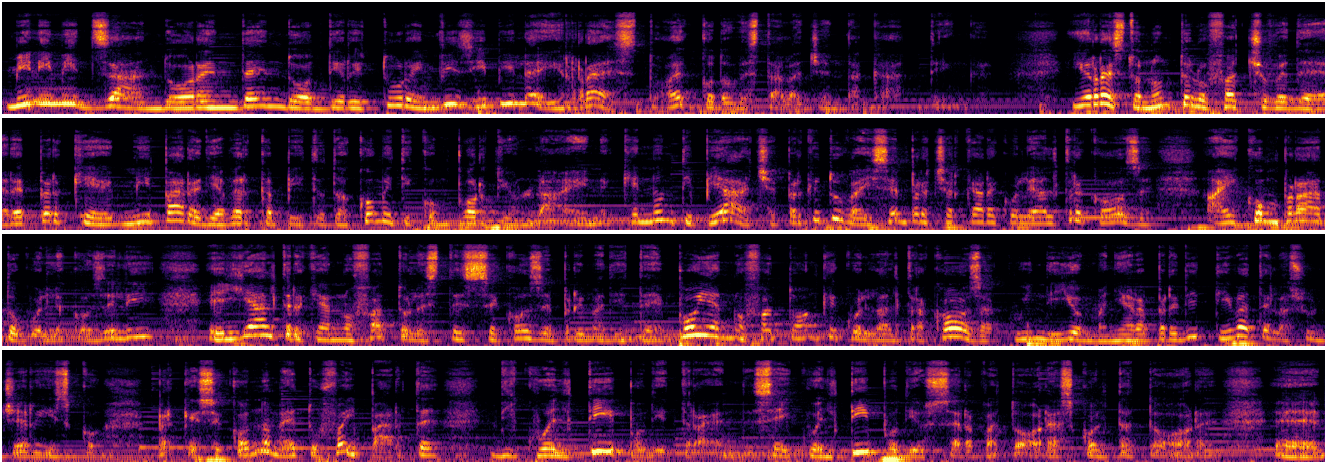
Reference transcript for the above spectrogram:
minimizzando o rendendo addirittura invisibile il resto. Ecco dove sta l'agenda cutting. Il resto non te lo faccio vedere perché mi pare di aver capito da come ti comporti online che non ti piace, perché tu vai sempre a cercare quelle altre cose, hai comprato quelle cose lì e gli altri che hanno fatto le stesse cose prima di te, poi hanno fatto anche quell'altra cosa, quindi io in maniera predittiva te la suggerisco, perché secondo me tu fai parte di quel tipo di trend, sei quel tipo di osservatore, ascoltatore, eh,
